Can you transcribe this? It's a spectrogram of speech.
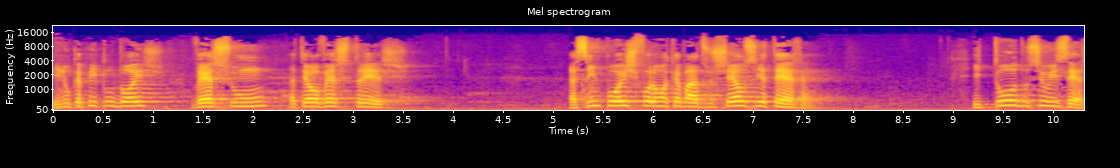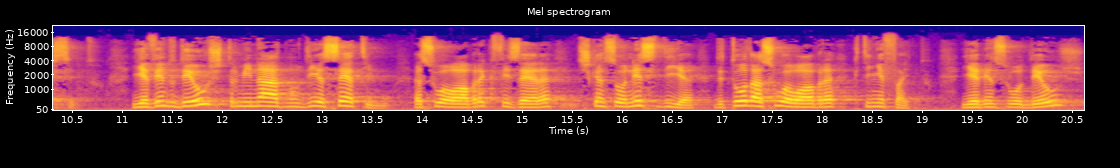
E no capítulo 2, verso 1 até ao verso 3. Assim, pois, foram acabados os céus e a terra, e todo o seu exército. E havendo Deus terminado no dia sétimo a sua obra que fizera, descansou nesse dia de toda a sua obra que tinha feito. E abençoou Deus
